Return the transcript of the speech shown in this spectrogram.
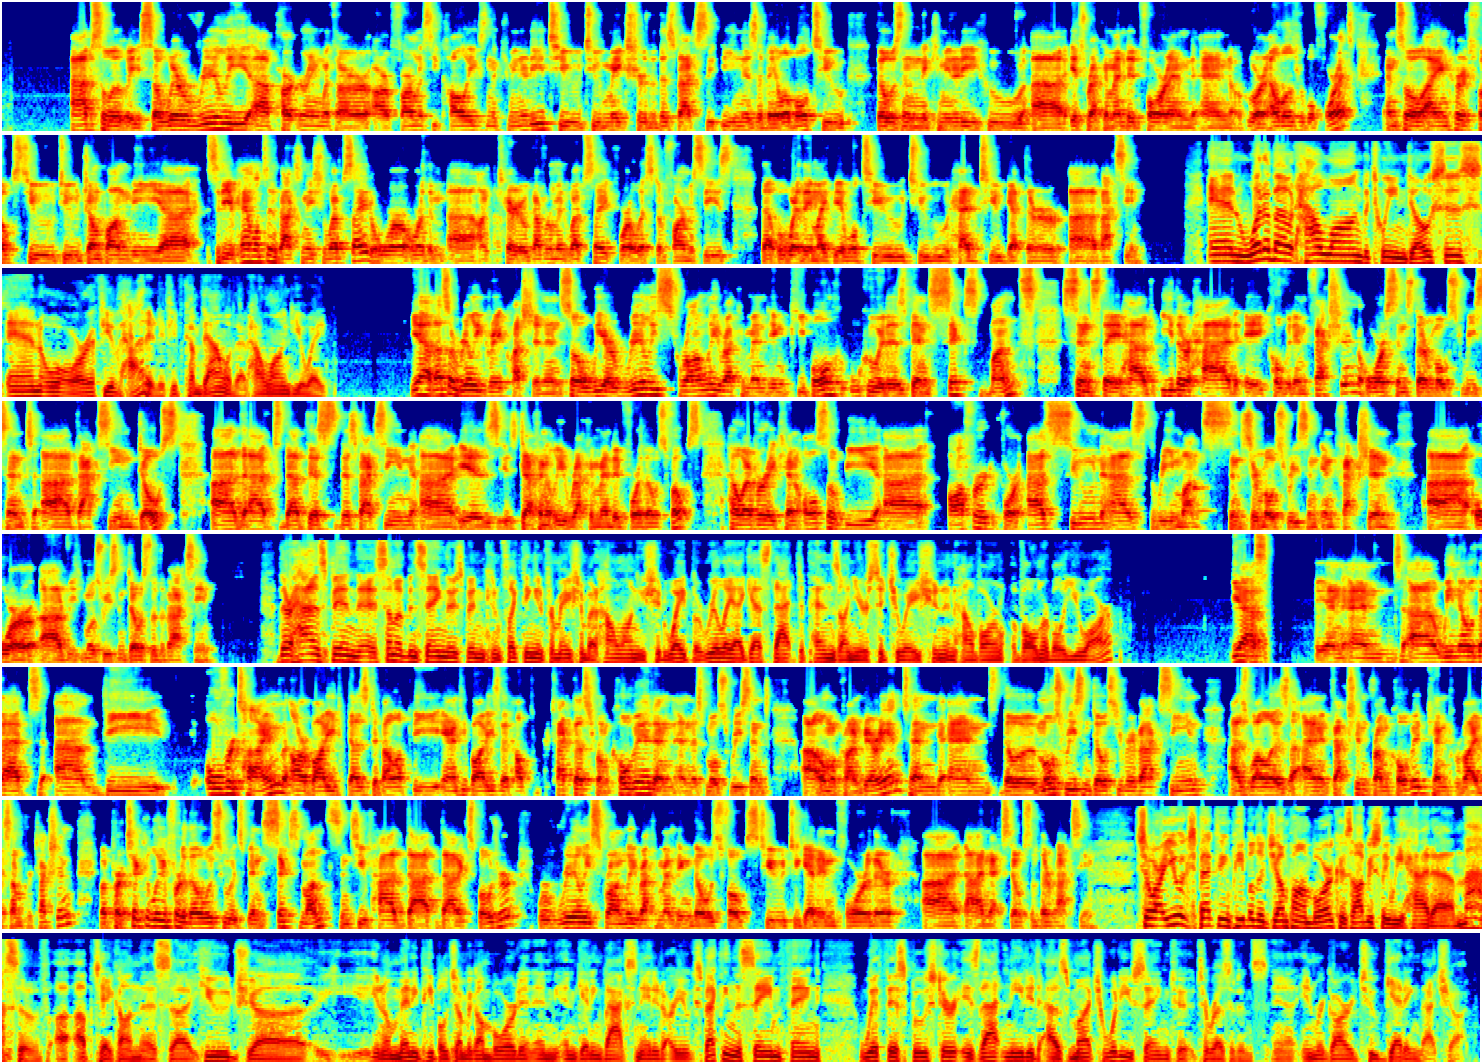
Absolutely. So we're really uh, partnering with our, our pharmacy colleagues in the community to to make sure that this vaccine is available to those in the community who uh, it's recommended for and and who are eligible for it. And so I encourage folks to to jump on the uh, City of Hamilton vaccination website or or the uh, Ontario government website for a list of pharmacies that where they might be able to to head to get their uh, vaccine. And what about how long between doses and or if you've had it, if you've come down with it, how long do you wait? Yeah, that's a really great question. And so we are really strongly recommending people who it has been six months since they have either had a COVID infection or since their most recent uh, vaccine dose uh, that that this this vaccine uh, is is definitely recommended for those folks. However, it can also be uh, offered for as soon as three months since your most recent infection uh, or uh, re- most recent dose of the vaccine. There has been, uh, some have been saying there's been conflicting information about how long you should wait, but really, I guess that depends on your situation and how vul- vulnerable you are. Yes. And, and uh, we know that um, the over time, our body does develop the antibodies that help to protect us from COVID and, and this most recent uh, Omicron variant. And, and the most recent dose of your vaccine, as well as an infection from COVID, can provide some protection. But particularly for those who it's been six months since you've had that, that exposure, we're really strongly recommending those folks to, to get in for their uh, uh, next dose of their vaccine. So, are you expecting people to jump on board? Because obviously, we had a massive uh, uptake on this, uh, huge, uh, you know, many people jumping on board and, and, and, getting vaccinated. Are you expecting the same thing with this booster? Is that needed as much? What are you saying to, to residents uh, in regard to getting that shot?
